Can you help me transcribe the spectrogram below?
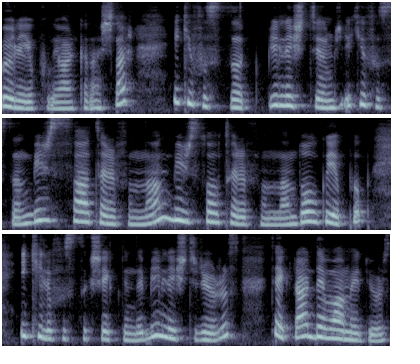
böyle yapılıyor arkadaşlar. İki fıstık birleştirilmiş iki fıstığın bir sağ tarafından bir sol tarafından dolgu yapıp ikili fıstık şeklinde birleştiriyoruz. Tekrar devam ediyoruz.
